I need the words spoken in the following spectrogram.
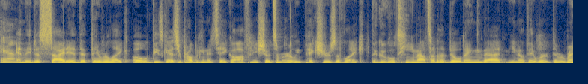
Yeah. and they decided that they were like, oh, these guys are probably going to take off. And he showed some early pictures of like the Google team outside of the building that you know they were they were renting,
